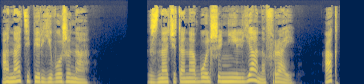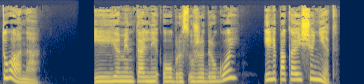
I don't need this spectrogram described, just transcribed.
Она теперь его жена. Значит, она больше не Ильяна Фрай. А кто она? И ее ментальный образ уже другой или пока еще нет?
